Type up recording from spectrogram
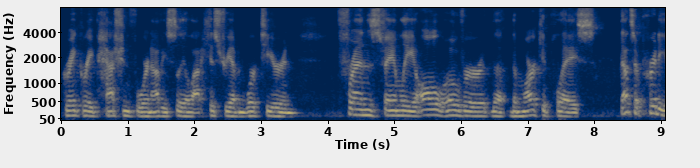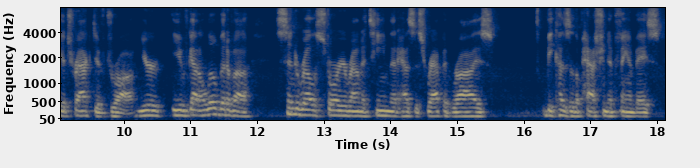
great, great passion for, and obviously a lot of history, having worked here and friends, family all over the, the marketplace that's a pretty attractive draw. You're you've got a little bit of a Cinderella story around a team that has this rapid rise because of the passionate fan base.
